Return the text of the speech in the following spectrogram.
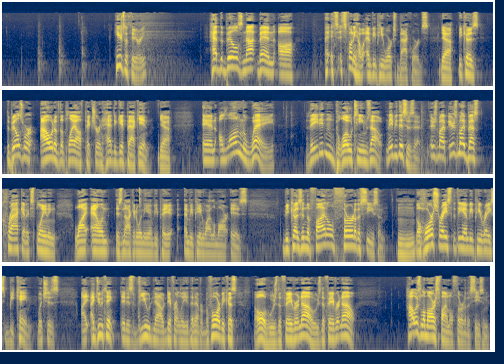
Here's a theory. Had the Bills not been uh it's it's funny how MVP works backwards Yeah, because the Bills were out of the playoff picture and had to get back in. yeah. And along the way, they didn't blow teams out. Maybe this is it. Here's my here's my best crack at explaining why Allen is not going to win the MVP MVP and why Lamar is. Because in the final third of the season, mm-hmm. the horse race that the MVP race became, which is I, I do think it is viewed now differently than ever before because oh, who's the favorite now? Who's the favorite now? How was Lamar's final third of the season?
